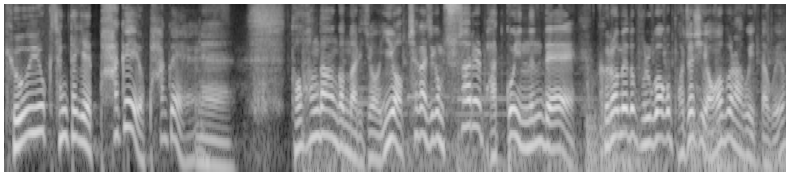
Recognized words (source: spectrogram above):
교육 생태계 파괴예요, 파괴. 네. 더 황당한 건 말이죠. 이 업체가 지금 수사를 받고 있는데 그럼에도 불구하고 버젓이 영업을 하고 있다고요?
